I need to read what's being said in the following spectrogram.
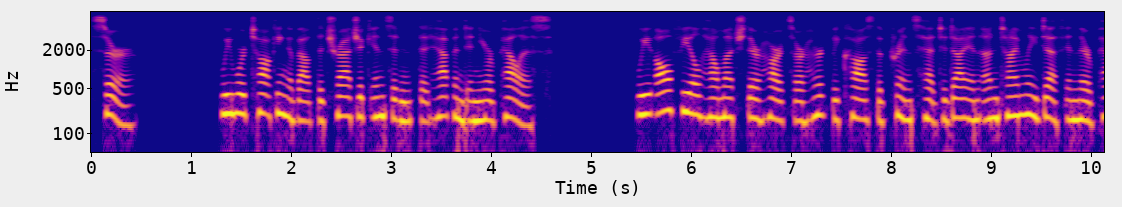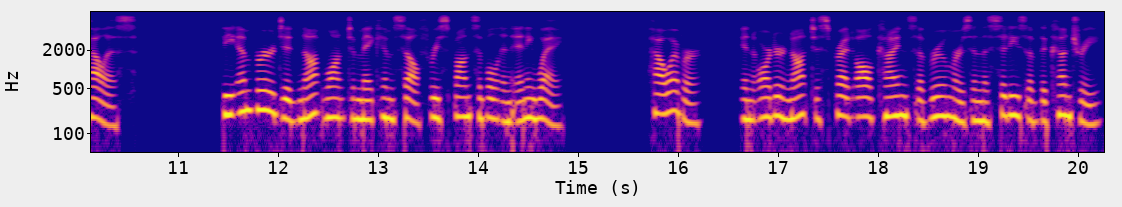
Sir! We were talking about the tragic incident that happened in your palace. We all feel how much their hearts are hurt because the prince had to die an untimely death in their palace. The emperor did not want to make himself responsible in any way. However, in order not to spread all kinds of rumors in the cities of the country,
